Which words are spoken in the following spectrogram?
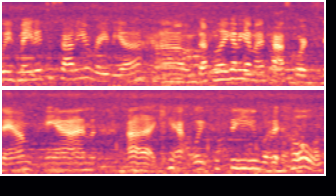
We've made it to Saudi Arabia. Um, definitely gonna get my passport stamped and I can't wait to see what it holds.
